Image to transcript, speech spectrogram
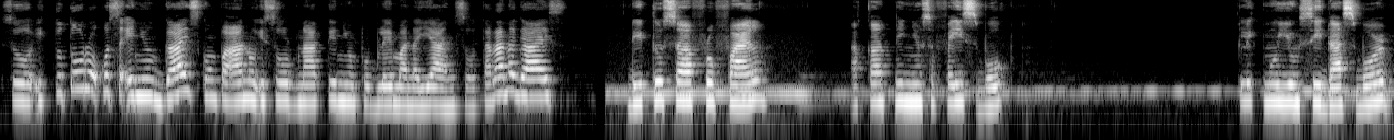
So, ituturo ko sa inyo guys kung paano isolve natin yung problema na yan. So, tara na guys! Dito sa profile account ninyo sa Facebook click mo yung si dashboard.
